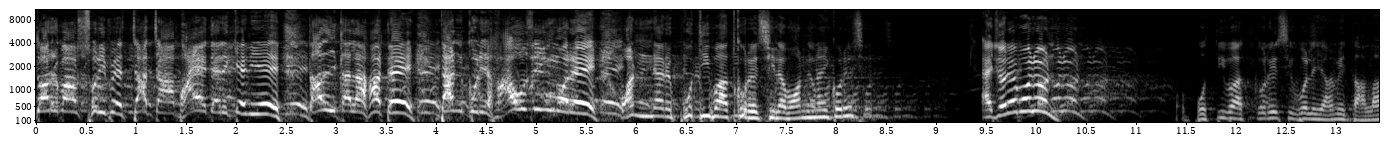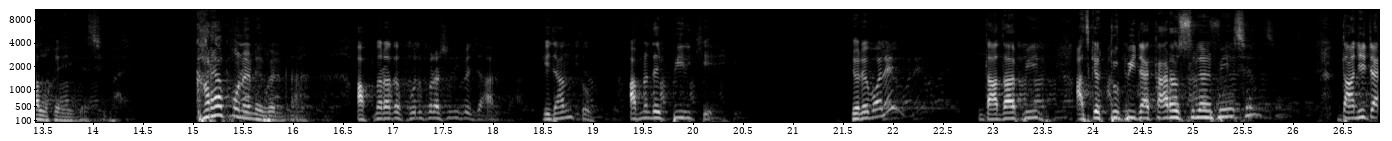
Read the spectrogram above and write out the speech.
দরবার শরীফে চাচা ভাইদেরকে নিয়ে তালতালা হাটে, ডানকুনি হাউজিং মোড়ে অন্যায়ের প্রতিবাদ করেছিলাম। অন্যায় করেছি? এজনে বলুন। প্রতিবাদ করেছি বলে আমি দালাল হয়ে গেছি ভাই। খারাপ মনে নেবেন না। আপনারা তো ফুরফুরা শরীফে যান। কি জানতো? আপনাদের পীর কে? জোরে বলেন। দাদা পীর, আজকে টুপিটা কারও সিলাই পেয়েছেন? দাঁড়িটা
